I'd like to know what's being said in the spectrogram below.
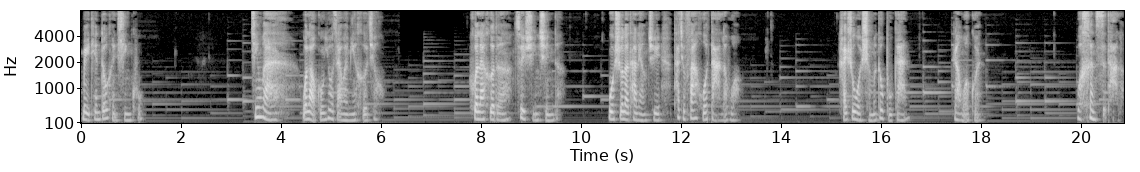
每天都很辛苦。今晚我老公又在外面喝酒，回来喝得醉醺醺的。我说了他两句，他就发火打了我，还说我什么都不干，让我滚。我恨死他了。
